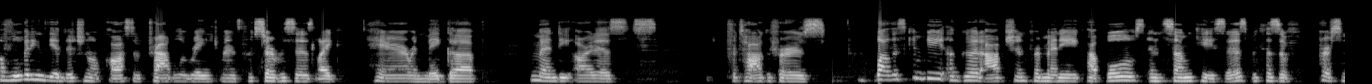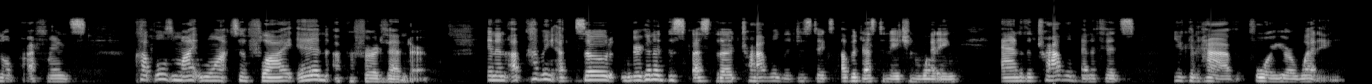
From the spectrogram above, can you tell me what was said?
avoiding the additional cost of travel arrangements for services like hair and makeup, Mehndi artists, photographers. While this can be a good option for many couples in some cases because of personal preference, couples might want to fly in a preferred vendor. In an upcoming episode, we're going to discuss the travel logistics of a destination wedding and the travel benefits you can have for your wedding.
